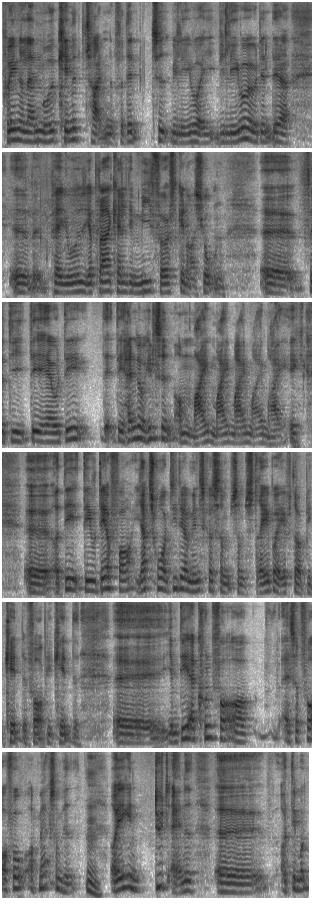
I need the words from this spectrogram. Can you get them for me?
på en eller anden måde kendetegnende for den tid, vi lever i. Vi lever jo den der øh, periode, jeg plejer at kalde det me first generationen, øh, fordi det er jo det, det, det handler jo hele tiden om mig, mig, mig, mig, mig, ikke? Øh, og det, det er jo derfor, jeg tror, at de der mennesker, som, som stræber efter at blive kendte, for at blive kendte, øh, jamen det er kun for at, altså for at få opmærksomhed, mm. og ikke en dyt andet. Øh, og det må,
